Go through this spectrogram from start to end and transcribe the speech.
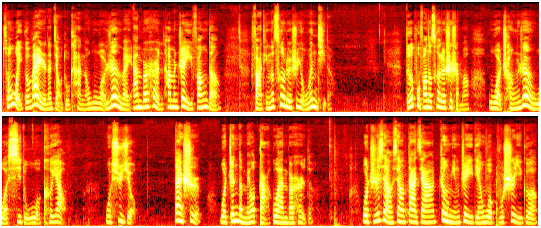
从我一个外人的角度看呢，我认为 Amber Heard 他们这一方的法庭的策略是有问题的。德普方的策略是什么？我承认我吸毒，我嗑药，我酗酒。但是我真的没有打过 Amber Heard，我只想向大家证明这一点：我不是一个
